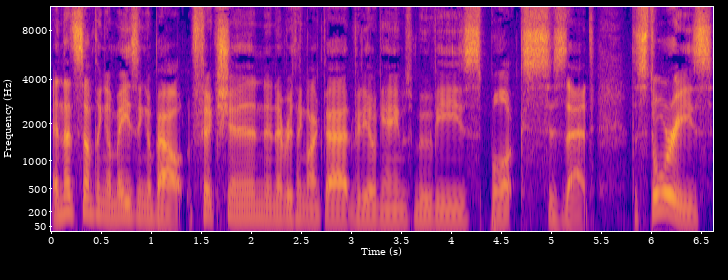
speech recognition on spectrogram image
And that's something amazing about fiction and everything like that video games movies books is that the stories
